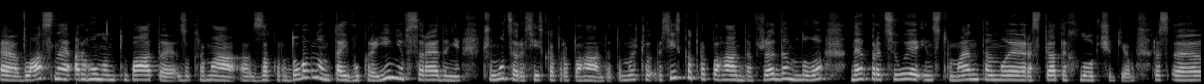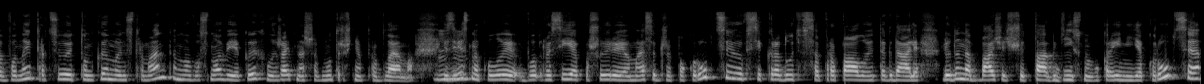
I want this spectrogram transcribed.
е, власне аргументувати, зокрема е, за кордоном та й в Україні всередині, чому це російська пропаганда, тому що російська пропаганда вже давно не працює інструментами розп'ятих хлопчиків. Е, Вони працюють тонкими інструментами, в основі яких лежать наша внутрішня проблема. І звісно, коли Росія поширює меседжі по корупцію, всі крадуть, все пропало і так далі. Людина бачить, що так дійсно в Україні є корупція,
